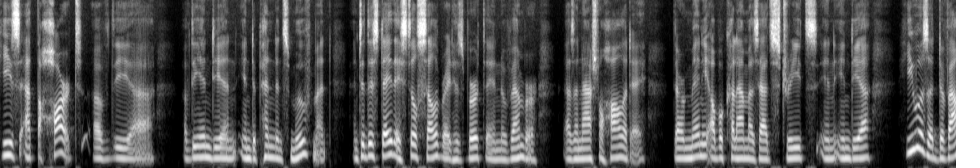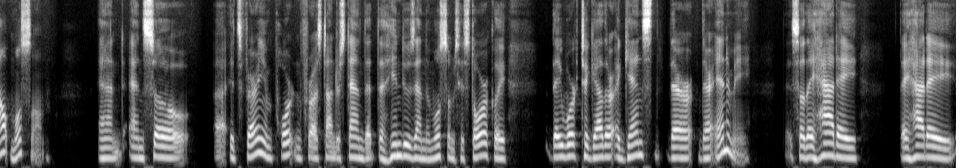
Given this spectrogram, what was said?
he's at the heart of the uh, of the Indian independence movement. And to this day, they still celebrate his birthday in November as a national holiday. There are many Abul Kalam Azad streets in India. He was a devout Muslim. And, and so uh, it's very important for us to understand that the Hindus and the Muslims historically, they worked together against their, their enemy. So they had a, they had a,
